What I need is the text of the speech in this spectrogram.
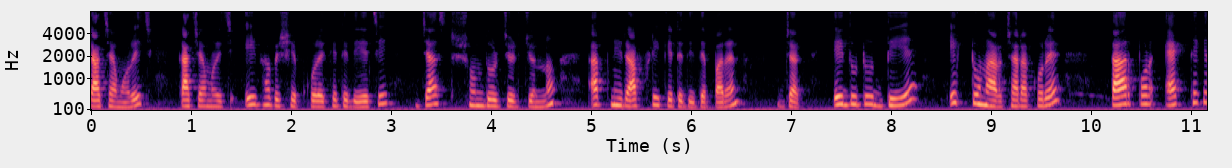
কাঁচামরিচ। কাঁচামরিচ এইভাবে শেপ করে কেটে দিয়েছি, জাস্ট সৌন্দর্যের জন্য। আপনি রাফলি কেটে দিতে পারেন। যাক, এই দুটো দিয়ে একটু নাড়াচাড়া করে তারপর এক থেকে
